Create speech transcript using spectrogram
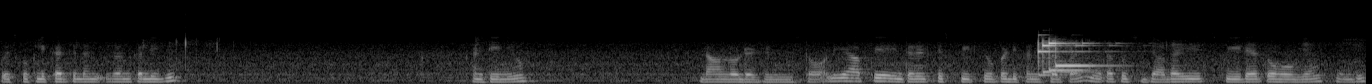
तो इसको क्लिक करके रन कर लीजिए। कंटिन्यू डाउनलोडेड इंस्टॉल ये आपके इंटरनेट के स्पीड के ऊपर डिपेंड करता है। मेरा कुछ ज़्यादा ही स्पीड है तो हो गया, जल्दी।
